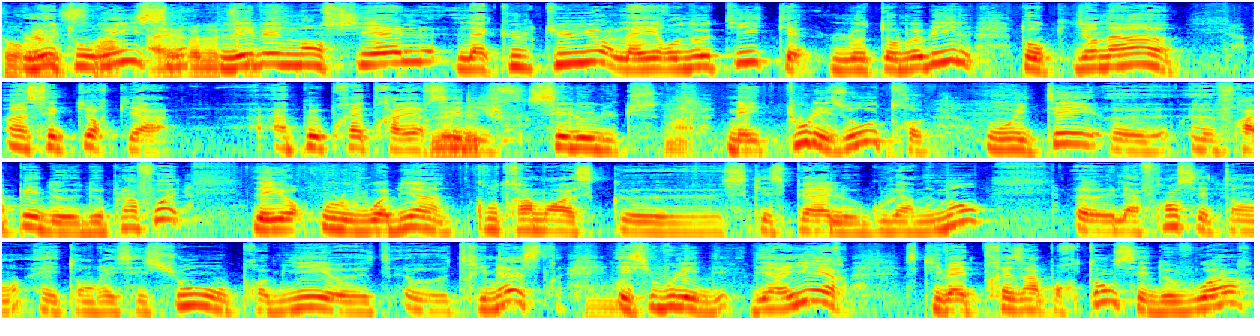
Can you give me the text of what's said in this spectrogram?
le tourisme, l'événementiel, la culture, l'aéronautique, l'automobile. Donc il y en a un, un secteur qui a à peu près traversé les c'est le luxe. Mais tous les autres ont été euh, euh, frappés de, plein fouet. D'ailleurs, on le voit bien, contrairement à ce qu'espérait le gouvernement, la France est en, est en récession au premier trimestre. Mmh. Et si vous voulez, derrière, ce qui va être très important, c'est de voir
